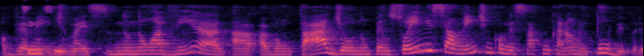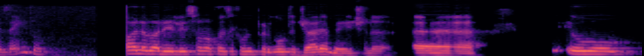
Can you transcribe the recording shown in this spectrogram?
obviamente, sim, sim. mas não, não havia a, a, vontade ou não pensou inicialmente em começar com um canal no YouTube, por exemplo? Olha, Marília, isso é uma coisa que eu me pergunto diariamente, né? É, eu,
